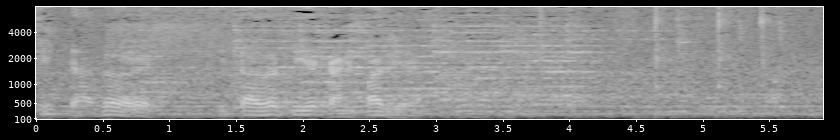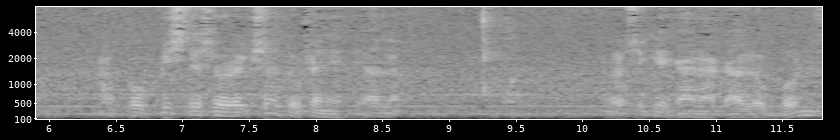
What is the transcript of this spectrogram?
Κοίτα εδώ, ρε. Κοίτα εδώ τι έκανε πάλι, ρε. Από πίστες ορεξά το φαίνεται, αλλά δώσε και κανένα καλό μπόνους.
